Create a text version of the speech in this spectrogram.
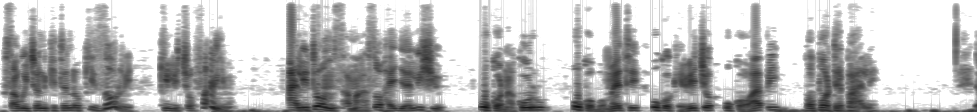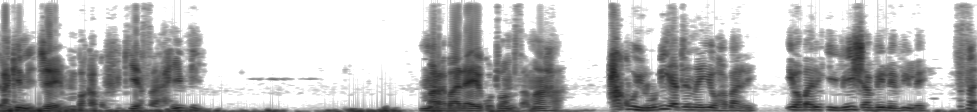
kwa sababu hicho ni kitendo kizuri kilichofanywa. Alitoa msamaha, so haijalishi uko Nakuru, uko Bometi, uko Kericho, uko wapi, popote pale. Lakini je, mpaka kufikia saa hivi mara baada ya kutoa msamaha hakuirudia tena hiyo habari. Hiyo habari iliisha vile vile. Sasa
